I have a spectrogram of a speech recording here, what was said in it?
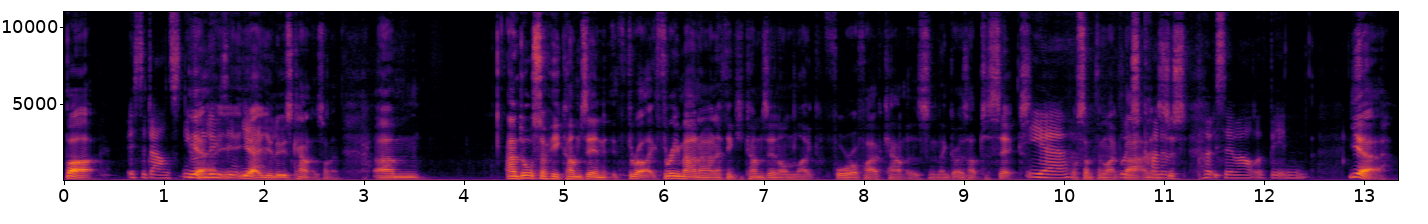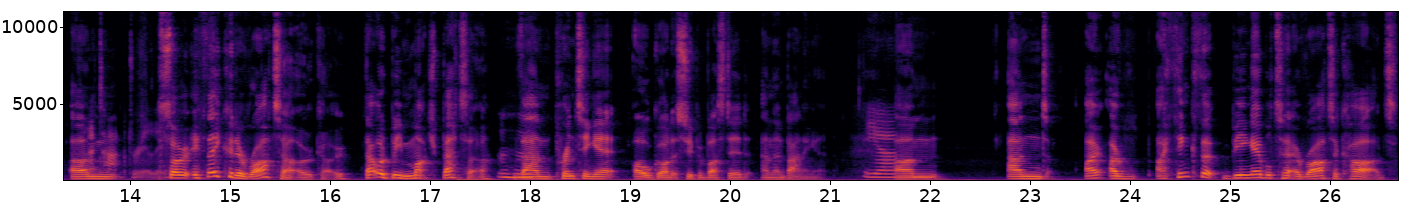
but It's a down. You're yeah, losing. yeah, you lose counters on it. Um, and also he comes in through like three mana, and I think he comes in on like four or five counters, and then goes up to six Yeah. or something like Which that. And kind it's of just puts him out of being yeah. Um, attacked, really. so if they could errata Oko, that would be much better Mm-hmm. than printing it. Oh god, it's super busted, and then banning it. yeah. Um, and I, I, I think that being able to errata cards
